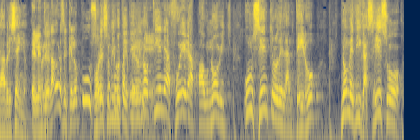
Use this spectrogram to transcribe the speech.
a Briseño. El entrenador es el que lo puso. Por ¿eh? eso ¿Qué mismo te. Pero no tiene? afuera Paunovic un centro delantero. No me digas eso,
